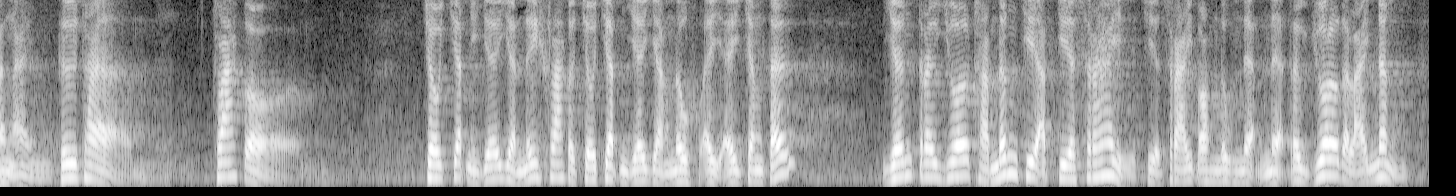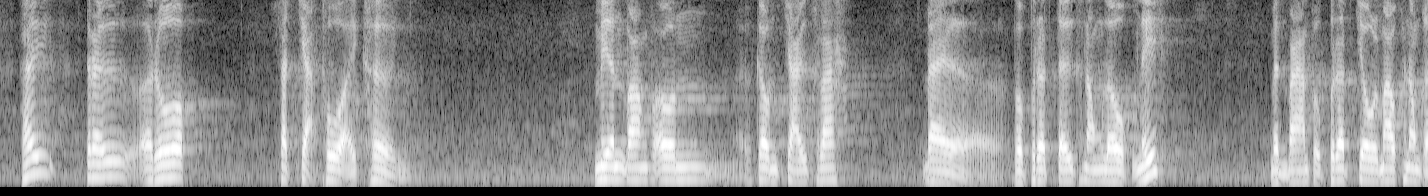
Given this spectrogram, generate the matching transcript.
នឹងឯងគឺថាខ្លះក៏ ចូលចិត្តនិយាយយ៉ាងនេះខ្លះក៏ចូលចិត្តនិយាយយ៉ាងនោះអីអីចឹងទៅយើងត្រូវយល់ថានឹងជាអធិស្រ័យជាស្រ័យរបស់មនុស្សម្នាក់ម្នាក់ត្រូវយល់កន្លែងហ្នឹងហើយត្រូវរកសច្ចធម៌ឲ្យឃើញមានបងប្អូនកូនចៅខ្លះដែលប្រព្រឹត្តទៅក្នុងโลกនេះមិនបានប្រព្រឹត្តចូលមកក្នុងក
